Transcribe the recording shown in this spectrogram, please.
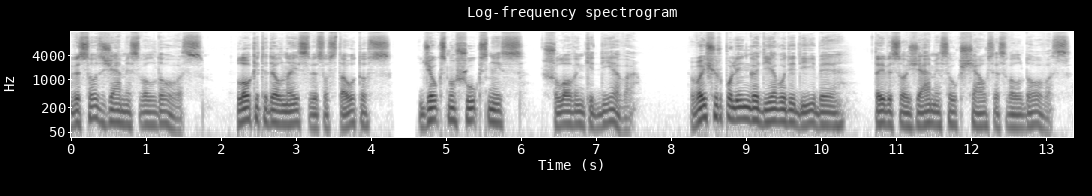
visos žemės valdovas. Lokite delnais visos tautos, džiaugsmo šūksniais šlovinkit Dievą. Vaiširpulinga Dievo didybė, tai visos žemės aukščiausias valdovas.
